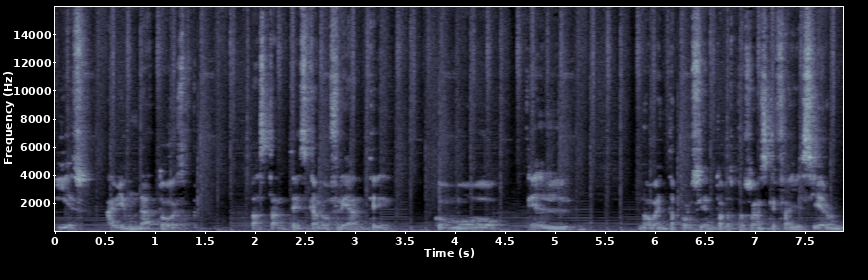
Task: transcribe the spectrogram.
y es, había un dato bastante escalofriante, como el 90% de las personas que fallecieron,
